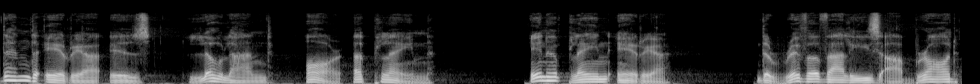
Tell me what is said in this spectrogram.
then the area is lowland or a plain. In a plain area, the river valleys are broad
